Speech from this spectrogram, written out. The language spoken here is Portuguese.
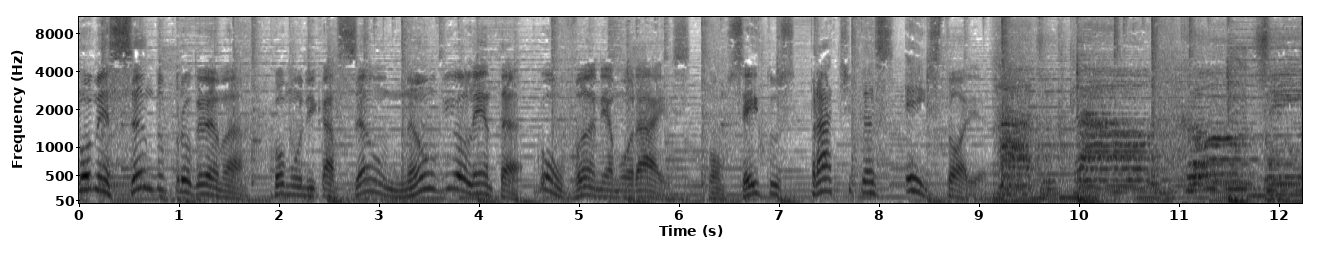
Começando o programa Comunicação Não Violenta com Vânia Moraes. Conceitos, práticas e história. Rádio Cloud Coaching.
